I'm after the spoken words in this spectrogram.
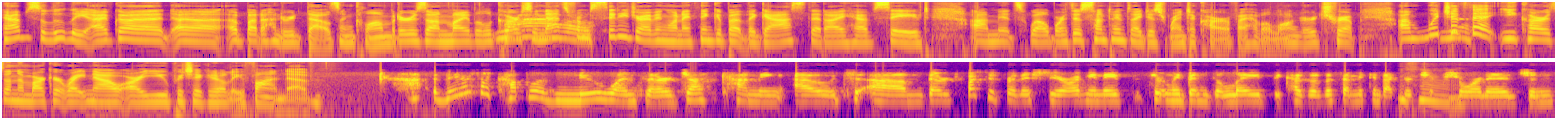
Absolutely, I've got uh, about a hundred thousand kilometers on my little car, wow. so that's from city driving. When I think about the gas that I have saved, um, it's well worth it. Sometimes I just rent a car if I have a longer trip. Um, which yes. of the e-cars on the market right now are you particularly fond of? There's a couple of new ones that are just coming out. Um, they're expected for this year. I mean, they've certainly been delayed because of the semiconductor mm-hmm. chip shortage and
